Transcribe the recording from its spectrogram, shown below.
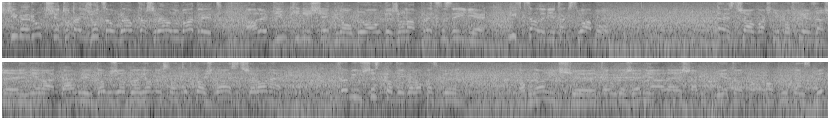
Właściwy ruch się tutaj rzucał bramkarz Realu Madryt, ale piłki nie sięgnął, była uderzona precyzyjnie i wcale nie tak słabo. Ten strzał właśnie potwierdza, że nie ma karnych dobrze obronionych, są tylko źle strzelone. Zrobił wszystko Diego Lopez, by obronić e, te uderzenia, ale Xavi Prieto kopnął piłkę zbyt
